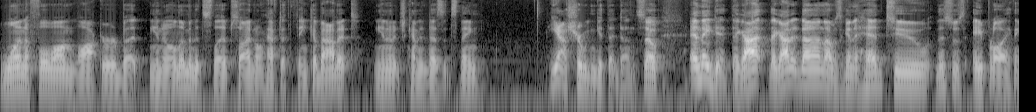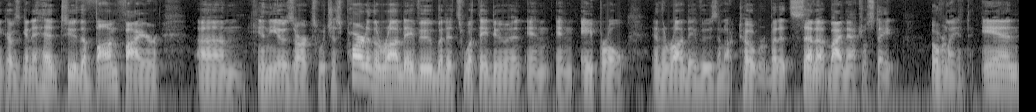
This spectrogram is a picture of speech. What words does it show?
want a full-on locker, but you know, a limited slip, so I don't have to think about it. You know, it just kind of does its thing. Yeah, sure, we can get that done. So and they did. They got they got it done. I was going to head to this was April, I think. I was going to head to the bonfire um, in the Ozarks, which is part of the rendezvous, but it's what they do in in, in April, and the rendezvous is in October. But it's set up by Natural State Overland, and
